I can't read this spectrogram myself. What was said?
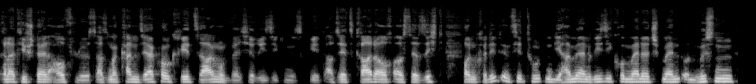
relativ schnell auflöst. Also man kann sehr konkret sagen, um welche Risiken es geht. Also jetzt gerade auch aus der Sicht von Kreditinstituten, die haben ja ein Risikomanagement und müssen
